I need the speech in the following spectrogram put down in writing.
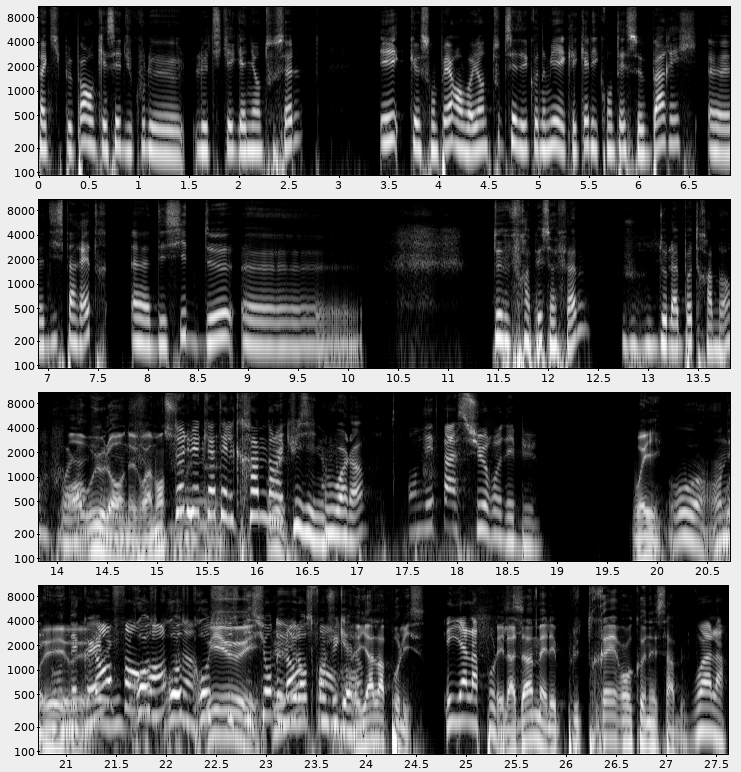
Enfin, qu'il peut pas encaisser du coup le, le ticket gagnant tout seul. Et que son père, en voyant toutes ses économies avec lesquelles il comptait se barrer, euh, disparaître, euh, décide de. euh, de frapper sa femme, de la botter à mort. Voilà. oh oui, là, on est vraiment sur. De lui éclater le crâne dans oui. la cuisine. Voilà. On n'est pas sûr au début. Oui. Oh, on est, Oui, on a oui. quand même une grosse, grosse, grosse Oui, oui, oui. suspicion de violence conjugale. Et Il y a la police. Et il y a la police. Et la dame, elle est plus très reconnaissable. Voilà.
